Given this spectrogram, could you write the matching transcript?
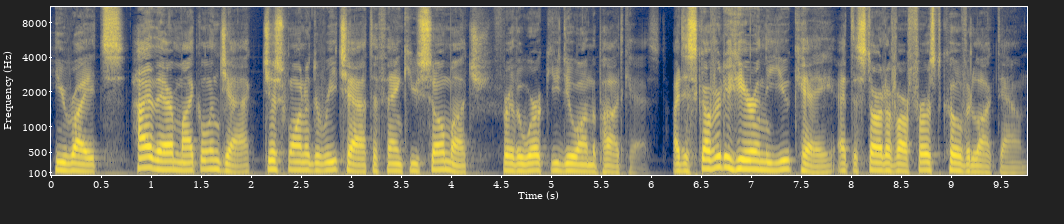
He writes Hi there, Michael and Jack. Just wanted to reach out to thank you so much for the work you do on the podcast. I discovered it here in the UK at the start of our first COVID lockdown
